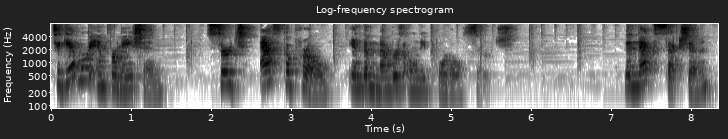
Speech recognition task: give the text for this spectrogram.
To get more information, search Ask a Pro in the Members Only portal search. The next section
